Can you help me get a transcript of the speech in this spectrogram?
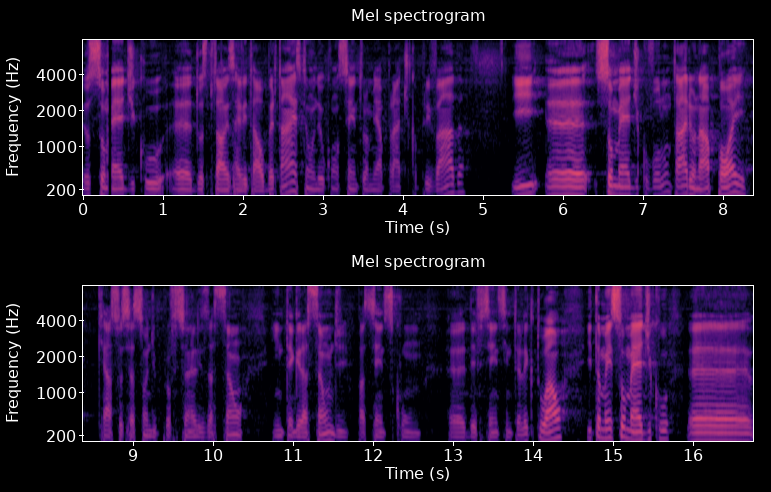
eu sou médico do Hospital Israelita Albert Einstein, onde eu concentro a minha prática privada, e sou médico voluntário na APOI, que é a Associação de Profissionalização e Integração de Pacientes com eh, Deficiência Intelectual, e também sou médico eh,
